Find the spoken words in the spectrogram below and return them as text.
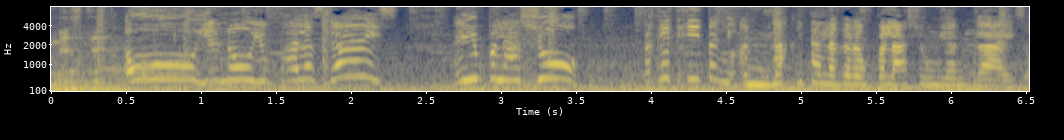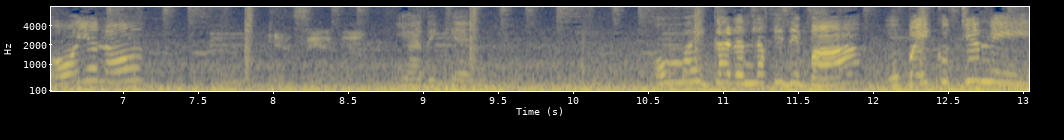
You missed it. Oh, you know, yung palace, guys. Ay, yung palasyo. Nakikita nyo, ang laki talaga ng palasyong yan, guys. Oh, yan, oh. Can't see it now. Yeah, they can. Oh my God, ang laki, di ba? O, paikot yan eh.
